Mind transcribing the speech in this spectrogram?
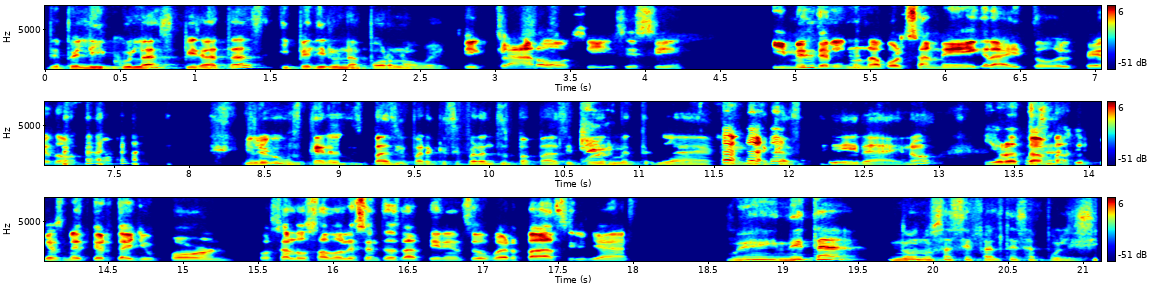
de películas piratas y pedir una porno, güey. Sí, claro, sí, sí, sí. Y meterle en una bolsa negra y todo el pedo, ¿no? Y luego buscar el espacio para que se fueran tus papás y poder meterla en la casera, ¿no? Y ahora O tan sea, fácil que es meterte a YouPorn. O sea, los adolescentes la tienen súper fácil ya. Güey, neta, no nos hace falta esa policía,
